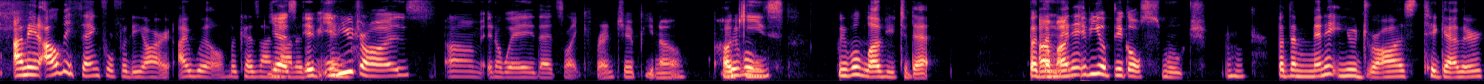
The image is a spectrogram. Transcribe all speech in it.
I mean, I'll be thankful for the art. I will because I'm yes, not. A, if, if you draw us um in a way that's like friendship, you know, We will- huggies. we will love you to death. But the Um, I'll minute give you a big old smooch. But the minute you draw us together,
